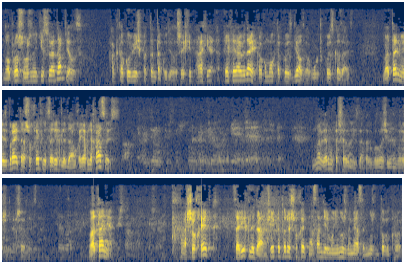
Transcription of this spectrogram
Но вопрос, что нужно найти суядап делать. Как такую вещь патент такой делаешь? Эхи как он мог такое сделать, как он мог такое сказать? Ваталь есть брайта, а шухет вы царих лидам, хаяв лехасуис. Ну, наверное, кошерно, не знаю, так было очевидно говоря, что это кошерно, не знаю. Ватаня. А шухет царих лидам. Человек, который шухет, на самом деле ему не нужно мясо, ему нужно только кровь.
